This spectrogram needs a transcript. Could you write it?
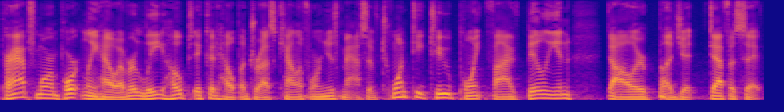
Perhaps more importantly, however, Lee hopes it could help address California's massive $22.5 billion budget deficit.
